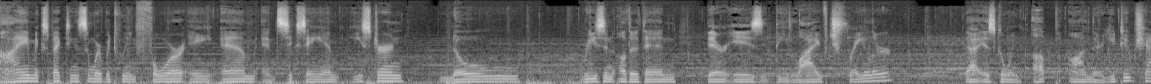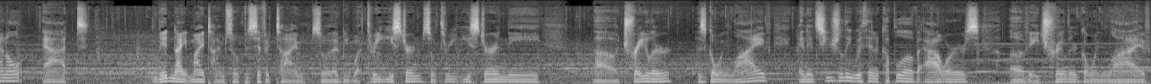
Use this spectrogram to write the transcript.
I'm expecting somewhere between 4 a.m. and 6 a.m. Eastern. No reason other than there is the live trailer that is going up on their YouTube channel at midnight my time, so Pacific time. So that'd be what, 3 Eastern? So 3 Eastern, the uh, trailer is going live, and it's usually within a couple of hours of a trailer going live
